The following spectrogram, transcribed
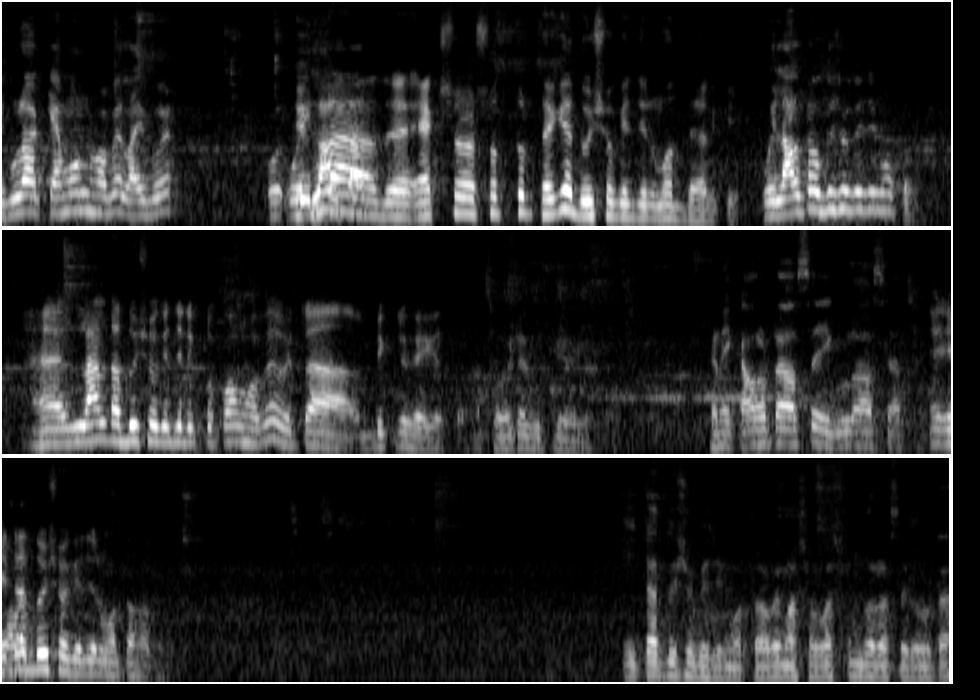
এগুলা কেমন হবে লাইভ ওয়েট ওই লালটা? একশো সত্তর থেকে দুইশো কেজির মধ্যে আর কি। ওই লালটাও দুশো কেজির মতো? হ্যাঁ লালটা দুইশো কেজির একটু কম হবে ওইটা বিক্রি হয়ে গেছে। আচ্ছা ওইটা বিক্রি হয়ে গেছে। এখানে কালোটা আছে এগুলো আছে আচ্ছা। এটা দুইশো কেজির মতো হবে। এইটা দুশো কেজির মতো হবে মাসাল্লাহ সুন্দর আছে গরুটা।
